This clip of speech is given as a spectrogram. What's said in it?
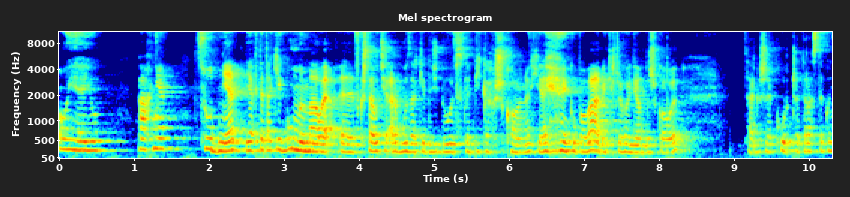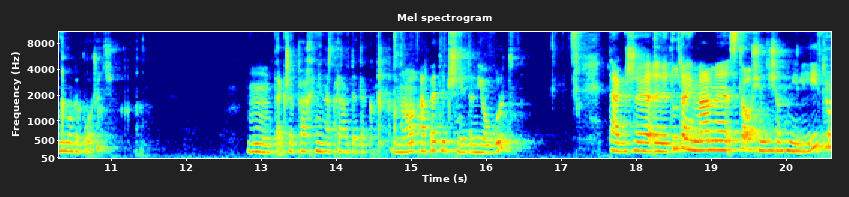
Ojeju, pachnie cudnie, jak te takie gumy małe e, w kształcie arbuza kiedyś były w sklepikach szkolnych. Ja je kupowałam, jak jeszcze chodziłam do szkoły. Także kurczę, teraz tego nie mogę włożyć. Mm, także pachnie naprawdę tak, no, apetycznie ten jogurt. Także y, tutaj mamy 180 ml,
